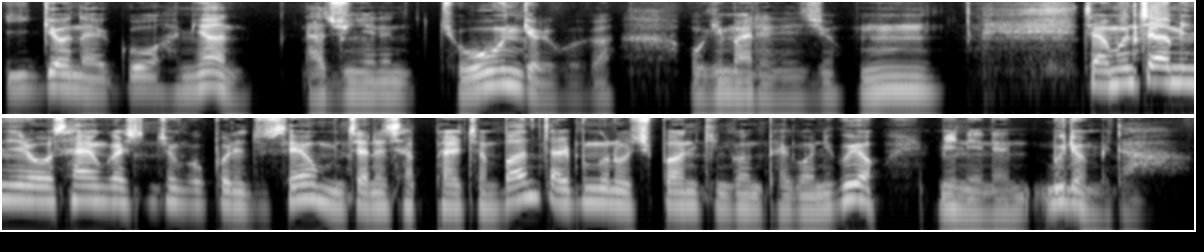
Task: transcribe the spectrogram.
이겨내고 하면 나중에는 좋은 결과가 오기 마련이죠. 음. 자, 문자 미니로 사용과 신청곡 보내주세요. 문자는 샵 8000번, 짧은 건 50원, 긴 건 100원이고요. 미니는 무료입니다.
